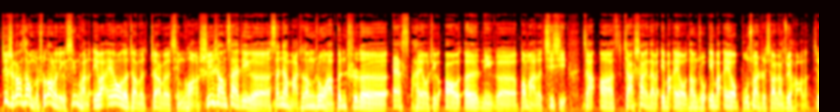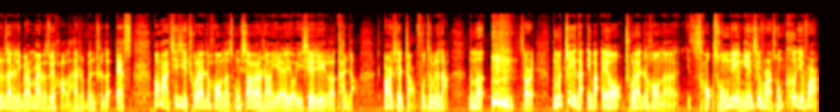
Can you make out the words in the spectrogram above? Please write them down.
这是刚才我们说到了这个新款的 A8L 的这样的这样的情况。实际上，在这个三驾马车当中啊，奔驰的 S 还有这个奥呃那个宝马的七系加啊加上一代的 A8L 当中，A8L 不算是销量最好的。其实在这里边卖的最好的还是奔驰的 S。宝马七系出来之后呢，从销量上也有一些这个看涨，而且涨幅特别的大。那么，sorry，那么这一代 A 八 L 出来之后呢，从从这个年轻范儿，从科技范儿，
